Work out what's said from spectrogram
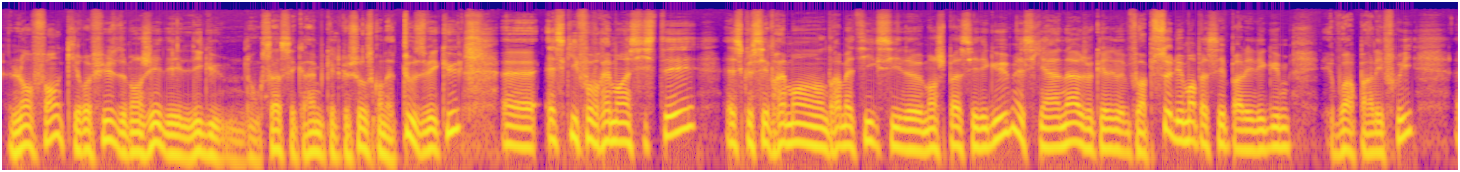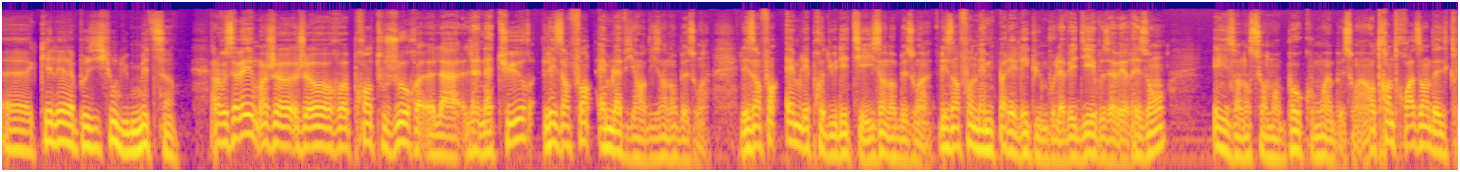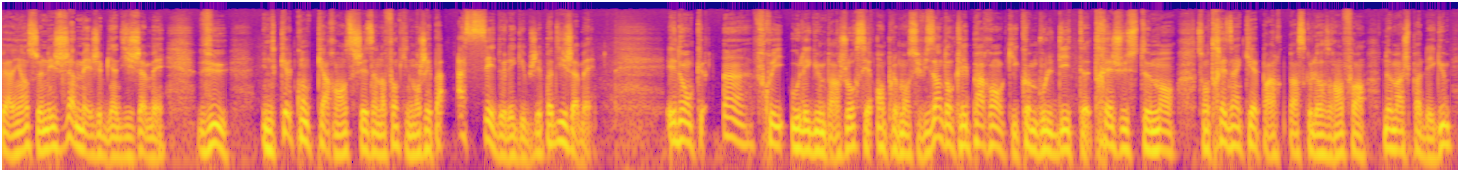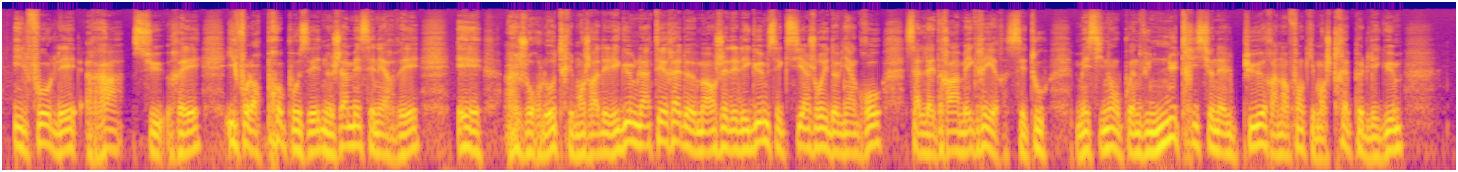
l'enfant qui refuse de manger des légumes. Donc ça, c'est quand même quelque chose qu'on a tous vécu. Euh, Est-ce qu'il faut vraiment insister? Est-ce que c'est vraiment dramatique s'il ne mange pas ses légumes? Est-ce qu'il y a un âge auquel il faut absolument passer par les légumes, voire par les fruits? Euh, Quelle est la position du médecin? Alors vous savez, moi je, je reprends toujours la, la, nature. Les enfants aiment la viande, ils en ont besoin. Les enfants aiment les produits laitiers, ils en ont besoin. Les enfants n'aiment pas les légumes, vous l'avez dit et vous avez raison. Et ils en ont sûrement beaucoup moins besoin. En 33 ans d'expérience, je n'ai jamais, j'ai bien dit jamais, vu une quelconque carence chez un enfant qui ne mangeait pas assez de légumes. J'ai pas dit jamais. Et donc, un fruit ou légume par jour, c'est amplement suffisant. Donc, les parents qui, comme vous le dites très justement, sont très inquiets parce que leurs enfants ne mangent pas de légumes, il faut les rassurer. Il faut leur proposer, ne jamais s'énerver. Et un jour ou l'autre, il mangera des légumes. L'intérêt de manger des légumes, c'est que si un jour il devient gros, ça l'aidera à maigrir. C'est tout. Mais sinon, au point de vue nutritionnel pur, un enfant qui mange très peu de légumes,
